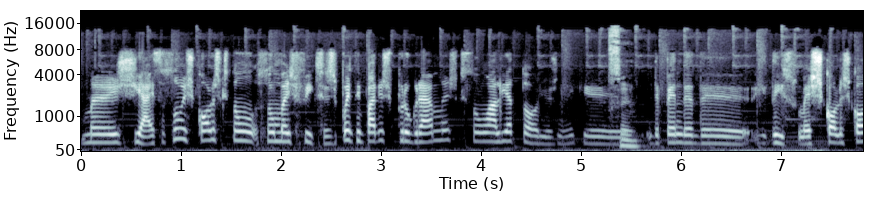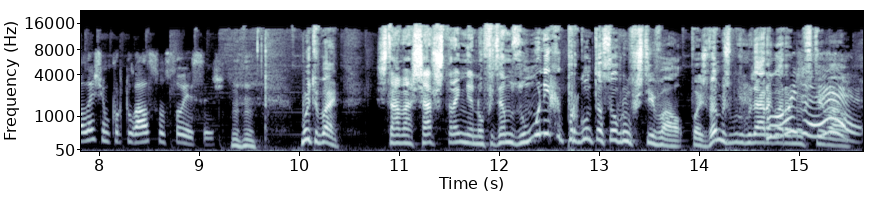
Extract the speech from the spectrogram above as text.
Mas já, essas são escolas que estão, são mais fixas. Depois tem vários programas que são aleatórios, né? que Sim. dependem de, disso. Mas escolas, escolas em Portugal são só essas. Uhum. Muito bem. Estava a achar estranha, não fizemos uma única pergunta sobre o festival. Pois vamos mergulhar agora no é. festival.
